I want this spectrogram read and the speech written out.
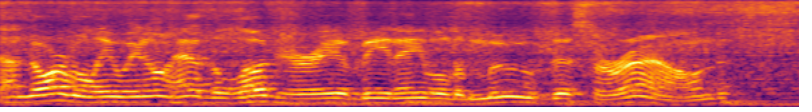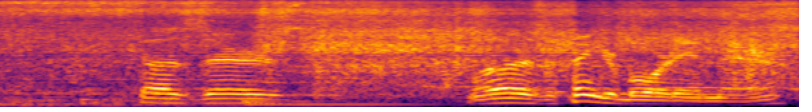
Now normally we don't have the luxury of being able to move this around because there's, well there's a fingerboard in there.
